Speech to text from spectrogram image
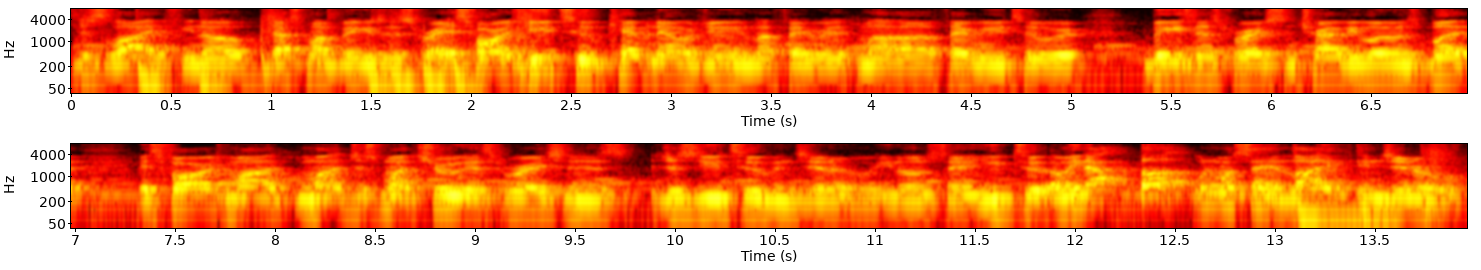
just life, you know. That's my biggest inspiration. As far as YouTube, Kevin Edwards Jr. is my favorite, my uh, favorite YouTuber. Biggest inspiration, Travis Williams. But as far as my, my, just my true inspiration is just YouTube in general. You know what I'm saying? YouTube. I mean, not fuck. What am I saying? Life in general.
